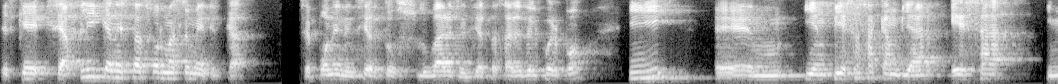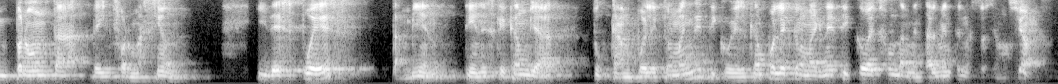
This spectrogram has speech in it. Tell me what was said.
es que se aplican estas formas geométricas se ponen en ciertos lugares, en ciertas áreas del cuerpo y, em, y empiezas a cambiar esa impronta de información. Y después también tienes que cambiar tu campo electromagnético. Y el campo electromagnético es fundamentalmente nuestras emociones.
